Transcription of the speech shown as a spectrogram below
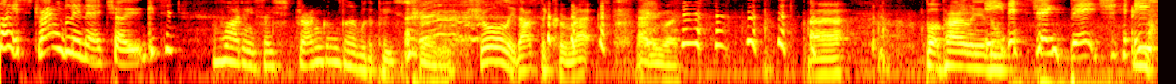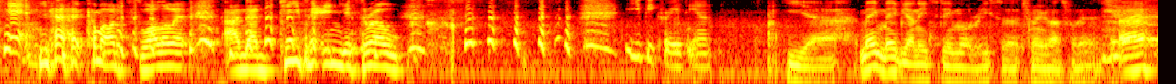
like strangling her, choked. Why didn't you say strangled her with a piece of string? Surely that's the correct. Anyway. Uh, but apparently. the- Eat this string, bitch. Eat it. Yeah, come on, swallow it, and then keep it in your throat. You'd be crazy, Aunt. Yeah, maybe, maybe I need to do more research. Maybe that's what it is. Uh,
